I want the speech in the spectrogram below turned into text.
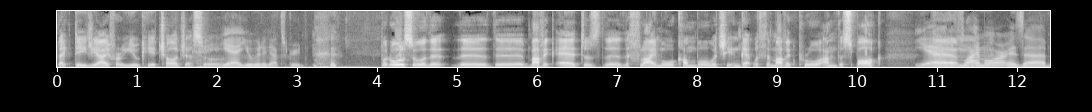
like DJI for a UK charger. So Yeah, you would have got screwed. But also the, the, the Mavic Air does the, the Fly More combo, which you can get with the Mavic Pro and the Spark. Yeah, Um, the Fly More is a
